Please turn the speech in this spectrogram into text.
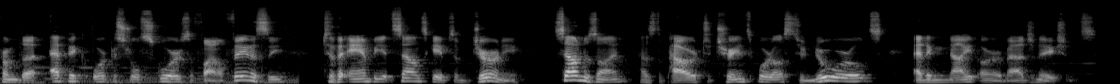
From the epic orchestral scores of Final Fantasy to the ambient soundscapes of Journey, sound design has the power to transport us to new worlds and ignite our imaginations.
